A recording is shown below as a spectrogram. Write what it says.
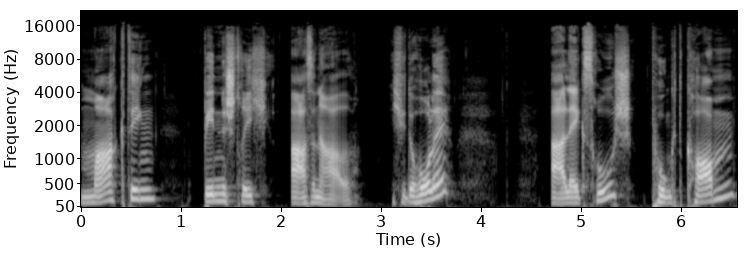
Marketing-Arsenal. Ich wiederhole, alexrouge.com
